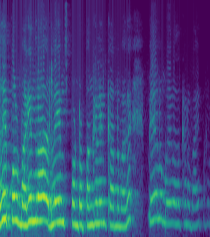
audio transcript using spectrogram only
அதே போல் மகேந்திரா ரிலையன்ஸ் போன்ற பங்குகளின் காரணமாக மேலும் உயர்வதற்கான வாய்ப்புகள்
